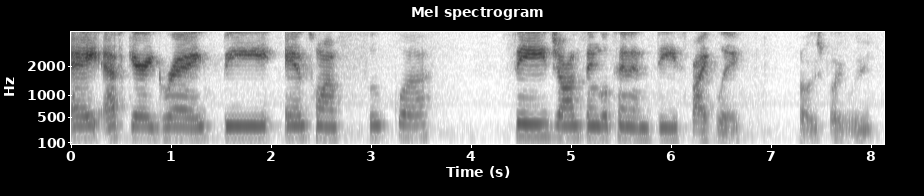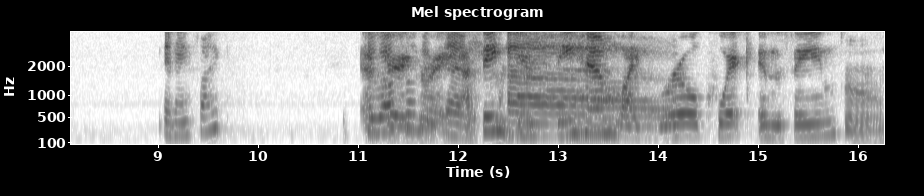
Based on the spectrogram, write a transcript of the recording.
A. F. Gary Gray. B. Antoine Fuqua. C. John Singleton. And D. Spike Lee. Probably Spike Lee. It ain't Spike. F. Who else Gary? Gray. Uh, I think you see him like uh, real quick in the scene, Oh.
